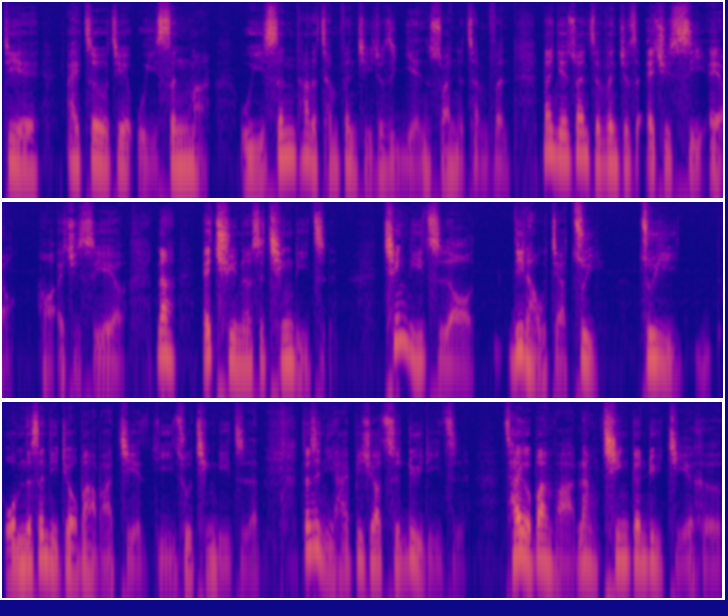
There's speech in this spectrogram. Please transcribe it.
这爱做这尾生嘛，尾生它的成分其实就是盐酸的成分。那盐酸成分就是 HCl，好，HCl。那 H 呢是氢离子，氢离子哦，你老加水。注意，我们的身体就有办法把它解离出氢离子，但是你还必须要吃氯离子，才有办法让氢跟氯结合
